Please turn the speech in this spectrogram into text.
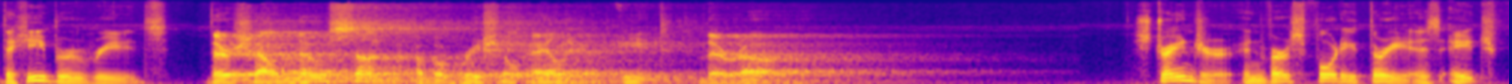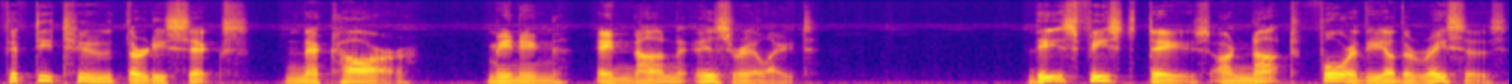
The Hebrew reads, There shall no son of a racial alien eat thereof. Stranger in verse 43 is H5236, Nekar, meaning a non Israelite. These feast days are not for the other races,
